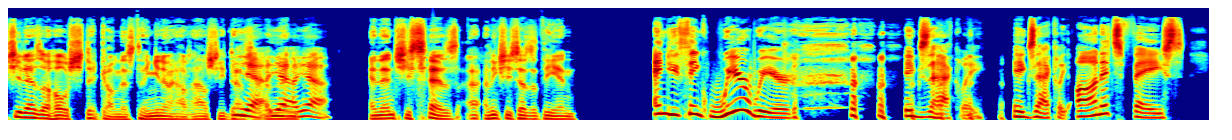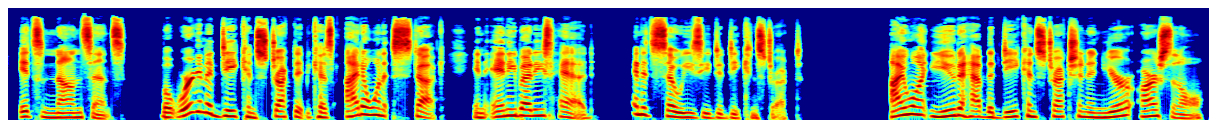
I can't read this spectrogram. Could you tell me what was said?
she does a whole shtick on this thing. You know how, how she does yeah, it. Yeah, then, yeah. And then she says, I think she says at the end, And you think we're weird. exactly. Exactly. On its face, it's nonsense. But we're going to deconstruct it because I don't want it stuck in anybody's head. And it's so easy to deconstruct. I want you to have the deconstruction in your arsenal.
